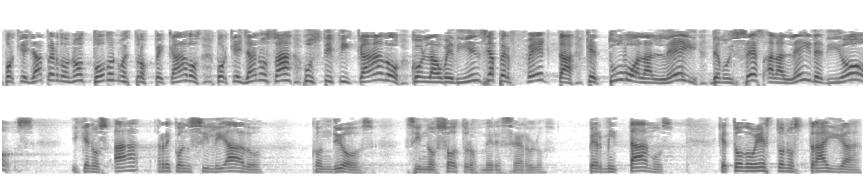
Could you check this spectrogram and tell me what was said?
porque ya perdonó todos nuestros pecados, porque ya nos ha justificado con la obediencia perfecta que tuvo a la ley de Moisés, a la ley de Dios y que nos ha reconciliado con Dios sin nosotros merecerlos. Permitamos que todo esto nos traiga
